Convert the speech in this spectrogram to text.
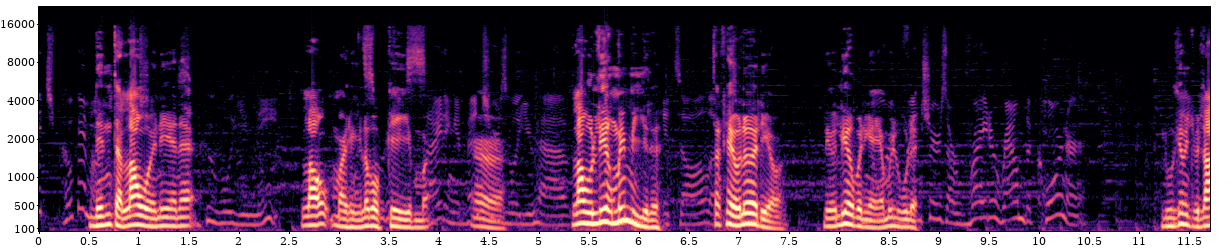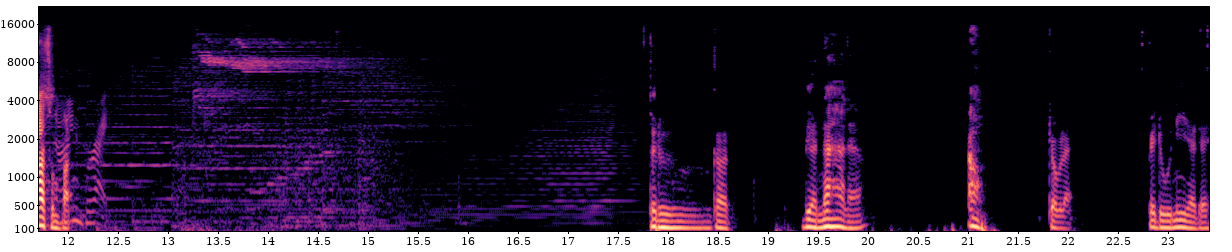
Which Pokemon เน้นแต่เล่าไอ้นี่นะ Who will you meet? เล่าหมายถึง What ระบบ sort เก of มอะ exciting เออ adventures will you have? เล่าเรื่องไม่มีเลย It's all สัก up เทรลเลอ to ร์เดียวเนื้อเรื่องเป็นไงยังไม่รู้เลย Adventures are right around the corner. รู้แค่มันจะไปล่าสมบัติ Shine bright. ตรึงก็เดือนหน้าแล้ว เอ้า จบแหละไปดูนี่หน่อยเด้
